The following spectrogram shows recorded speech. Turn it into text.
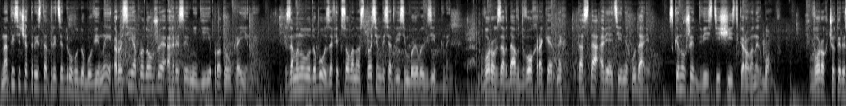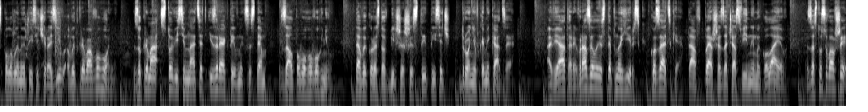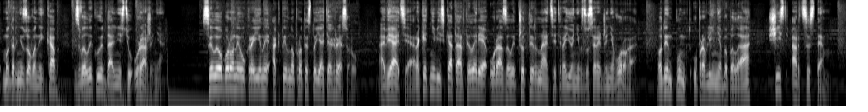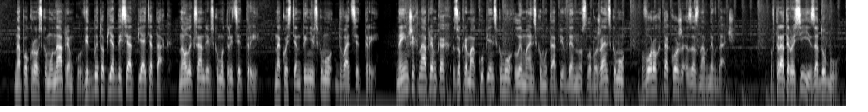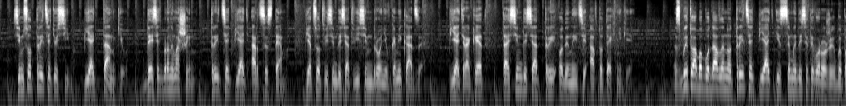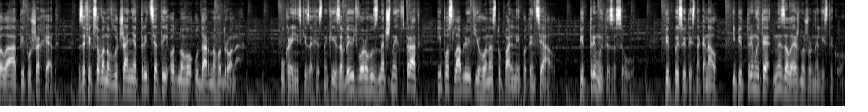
На 1332 добу війни Росія продовжує агресивні дії проти України. За минулу добу зафіксовано 178 бойових зіткнень. Ворог завдав двох ракетних та 100 авіаційних ударів, скинувши 206 керованих бомб. Ворог 4,5 тисячі разів відкривав вогонь, зокрема 118 із реактивних систем залпового вогню, та використав більше 6 тисяч дронів камікадзе. Авіатори вразили Степногірськ, Козацьке та вперше за час війни Миколаїв, застосувавши модернізований каб з великою дальністю ураження. Сили оборони України активно протистоять агресору. Авіація, ракетні війська та артилерія уразили 14 районів зосередження ворога, один пункт управління БПЛА, 6 артсистем. На Покровському напрямку відбито 55 атак, на Олександрівському 33, на Костянтинівському 23. На інших напрямках, зокрема Куп'янському, Лиманському та Південно-Слобожанському, ворог також зазнав невдач. Втрати Росії за добу: 730 осіб, 5 танків, 10 бронемашин, 35 артсистем, 588 дронів камікадзе, 5 ракет та 73 одиниці автотехніки. Збито або подавлено 35 із 70 ворожих БПЛА типу «Шахед». Зафіксовано влучання 31 ударного дрона. Українські захисники завдають ворогу значних втрат і послаблюють його наступальний потенціал. Підтримуйте ЗСУ, підписуйтесь на канал і підтримуйте незалежну журналістику.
